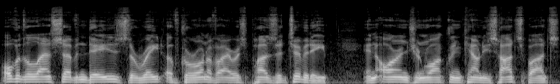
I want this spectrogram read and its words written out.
Over the last seven days, the rate of coronavirus positivity in Orange and Rockland counties' hotspots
